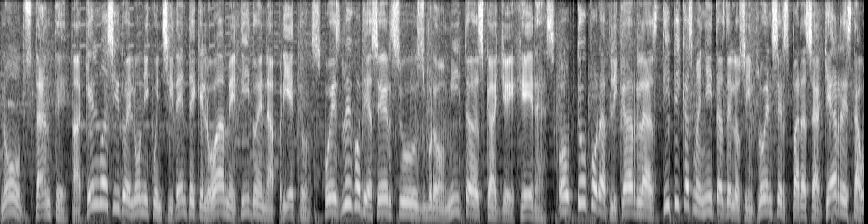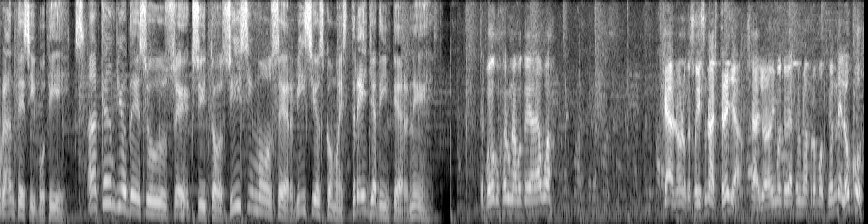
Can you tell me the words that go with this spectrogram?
No obstante, aquel no ha sido el único incidente que lo ha metido en aprietos, pues luego de hacer sus bromitas callejeras, optó por aplicar las típicas mañitas de los influencers para saquear restaurantes y boutiques, a cambio de sus exitosísimos servicios como estrella de internet. ¿Te puedo coger una botella de agua? Claro, no, lo que soy es una estrella. O sea, yo ahora mismo te voy a hacer una promoción de locos.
